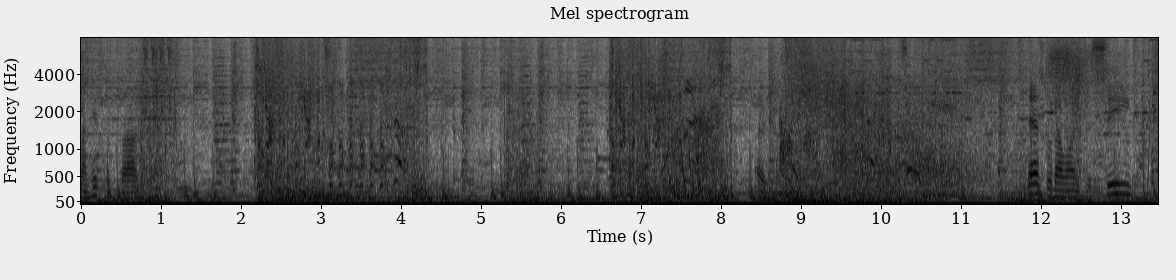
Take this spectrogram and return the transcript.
On, hit the box. Go. That's what I wanted to see.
